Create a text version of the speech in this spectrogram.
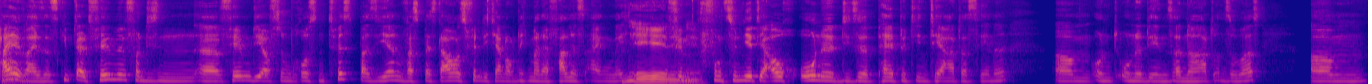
Teilweise. Es gibt halt Filme von diesen äh, Filmen, die auf so einem großen Twist basieren, was bei Star Wars, finde ich, ja noch nicht mal der Fall ist eigentlich. Nee, Der nee, Film nee. funktioniert ja auch ohne diese Palpatine-Theaterszene ähm, und ohne den Senat und sowas. Ähm,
